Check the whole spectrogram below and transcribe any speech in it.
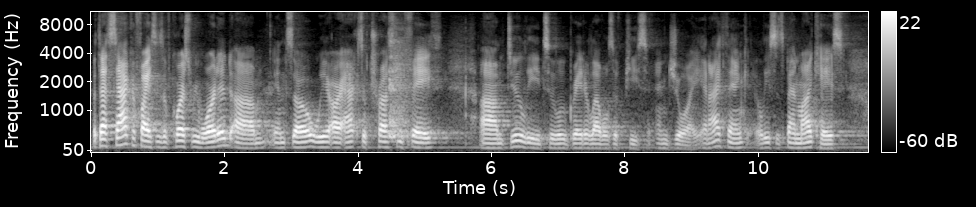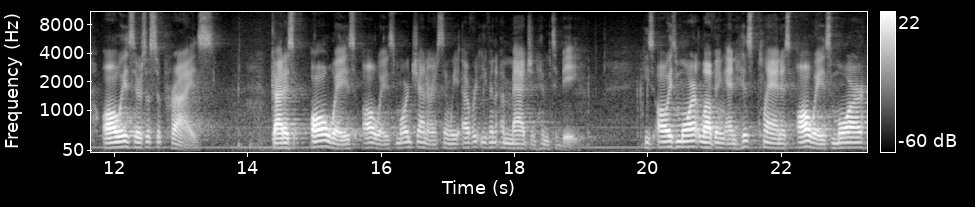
But that sacrifice is, of course, rewarded, um, and so we, our acts of trust and faith um, do lead to greater levels of peace and joy. And I think, at least it's been my case, always there's a surprise. God is always, always more generous than we ever even imagine Him to be. He's always more loving, and His plan is always more,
